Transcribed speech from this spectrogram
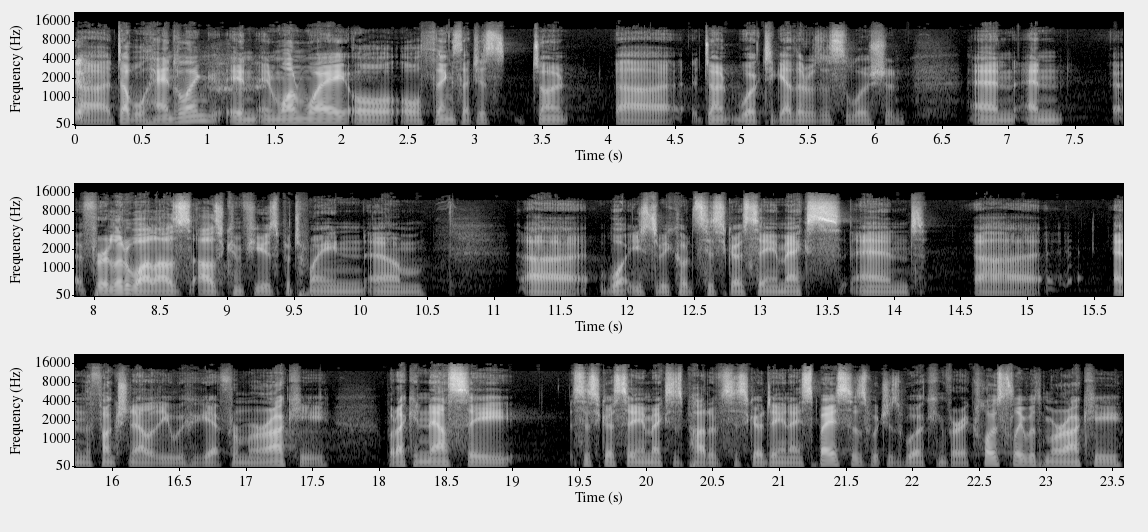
uh, double handling in, in one way or, or things that just don't uh, don't work together as a solution, and and uh, for a little while I was I was confused between um, uh, what used to be called Cisco CMX and uh, and the functionality we could get from Meraki. But I can now see Cisco CMX as part of Cisco DNA Spaces, which is working very closely with Meraki,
